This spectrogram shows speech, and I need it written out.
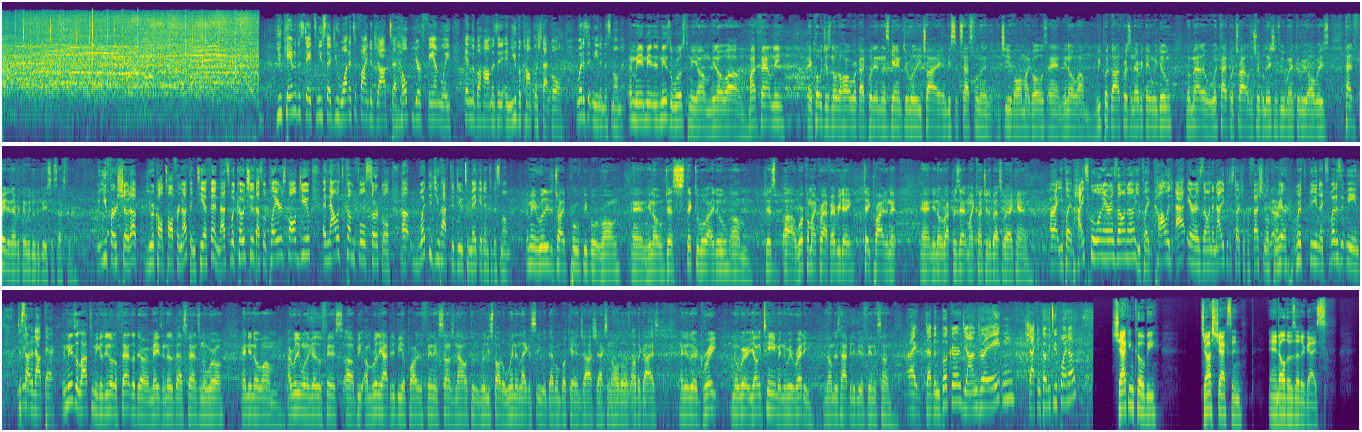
You came to the States and you said you wanted to find a job to help your family in the Bahamas, and, and you've accomplished that goal. What does it mean in this moment? I mean, it means, the world to me. Um, you know, uh, my family and coaches know the hard work I put in this game to really try and be successful and achieve all my goals. And you know, um, we put God first in everything we do. No matter what type of trials and tribulations we went through, we always had faith in everything we do to be successful. When you first showed up, you were called Tall for Nothing, TFN. That's what coaches, that's what players called you, and now it's come full circle. Uh, what did you have to do to make it into this moment? I mean, really to try to prove people wrong, and you know, just stick to what I do. Um, just uh, work on my craft every day, take pride in it, and you know, represent my country the best way I can. All right, you played high school in Arizona, you played college at Arizona, now you get to start your professional Yeah. career with Phoenix. What does it mean to start it out there? It means a lot to me because you know the fans out there are amazing. They're the best fans in the world, and you know um, I really want to go to Phoenix. Uh, be, I'm really happy to be a part of the Phoenix Suns now to really start a winning legacy with Devin Booker and Josh Jackson and all those other guys. And they're great. You know we're a young team and we're ready. You know I'm just happy to be a Phoenix Sun. All right, Devin Booker, DeAndre Ayton, Shaq and Kobe oh? 2.0. Shaq and Kobe, Josh Jackson, and all those other guys.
